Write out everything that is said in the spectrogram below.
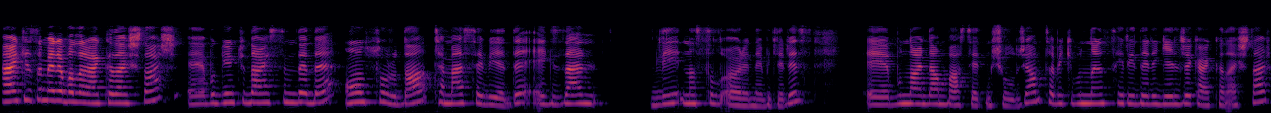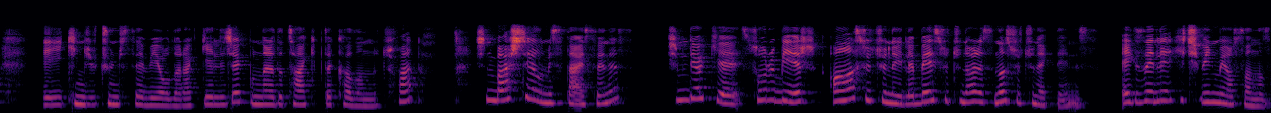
Herkese merhabalar arkadaşlar. Eee, bugünkü dersimde de 10 soruda temel seviyede Excel'i nasıl öğrenebiliriz? Eee, bunlardan bahsetmiş olacağım. Tabii ki bunların serileri gelecek arkadaşlar. Eee, ikinci, üçüncü seviye olarak gelecek. Bunlara da takipte kalın lütfen. Şimdi başlayalım isterseniz. Şimdi diyor ki soru 1. A sütunu ile B sütunu arasına sütun ekleyiniz. Excel'i hiç bilmiyorsanız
